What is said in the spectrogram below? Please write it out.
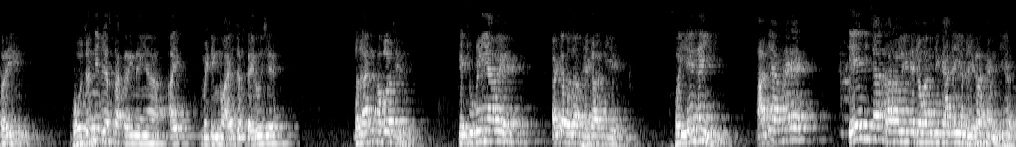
ફરી ભોજનની વ્યવસ્થા કરીને અહીંયા આ એક મીટિંગનું આયોજન કર્યું છે. બધાને ખબર છે કે ચૂંટણી આવે એટલે બધા ભેગા થઈએ. પણ એ નહીં. આજે આપણે એ વિચારધારા લઈને જવાની છે કે આજે અહીંયા ભેગા કેમ થયા છે?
